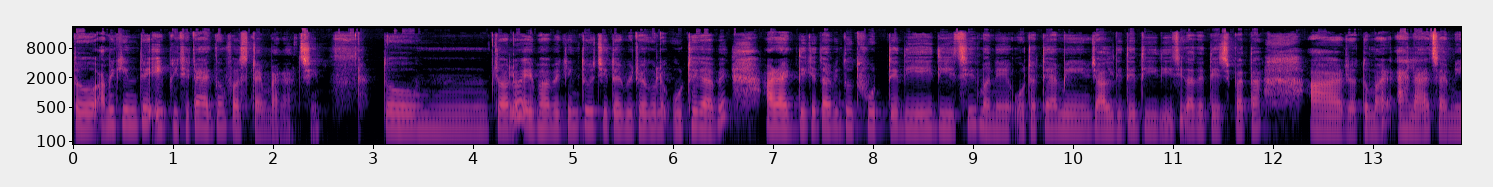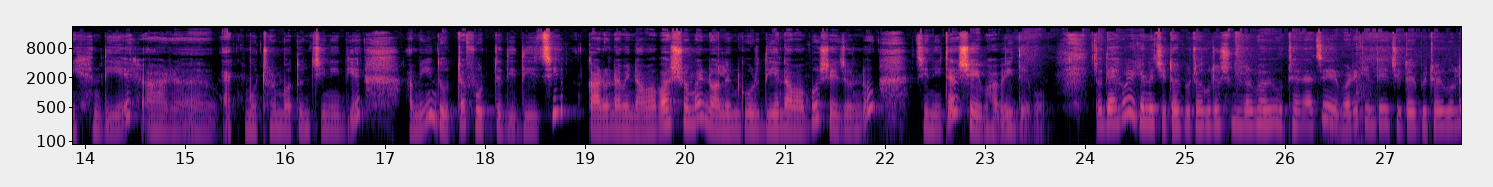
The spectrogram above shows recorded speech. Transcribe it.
তো আমি কিন্তু এই পিঠেটা একদম ফার্স্ট টাইম বানাচ্ছি। তো চলো এভাবে কিন্তু চিতই পিঠাগুলো উঠে যাবে। আর একদিকে তো আমি দুধ ফুটতে দিয়েই দিয়েছি মানে ওটাতে আমি জাল দিতে দিয়ে দিয়েছি, তাতে তেজপাতা আর তোমার এলাচ আমি দিয়ে আর এক মুঠোর মতন চিনি দিয়ে আমি দুধটা ফুটতে দিয়ে দিয়েছি। কারণ আমি নামাবার সময় নলেন গুড় দিয়ে নামাবো সেই জন্য চিনিটা সেইভাবেই দেবো। তো দেখো, এখানে চিতই পিঠাগুলো সুন্দরভাবে উঠে গেছে। এবারে কিন্তু এই চিতই পিঠাগুলো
